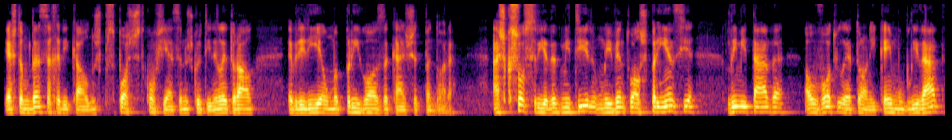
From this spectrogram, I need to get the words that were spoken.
esta mudança radical nos pressupostos de confiança no escrutínio eleitoral abriria uma perigosa caixa de Pandora. Acho que só seria de admitir uma eventual experiência limitada ao voto eletrónico em mobilidade,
